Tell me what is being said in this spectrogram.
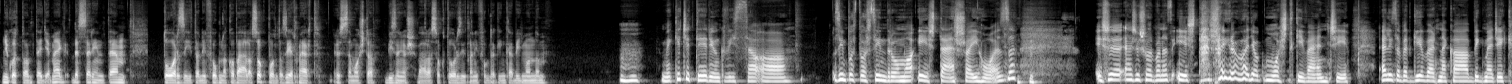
nyugodtan tegye meg, de szerintem torzítani fognak a válaszok, pont azért, mert összemosta bizonyos válaszok torzítani fognak, inkább így mondom. Uh-huh. Még kicsit térjünk vissza a az impostor szindróma és társaihoz. és elsősorban az és társaira vagyok most kíváncsi. Elizabeth Gilbertnek a Big Magic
